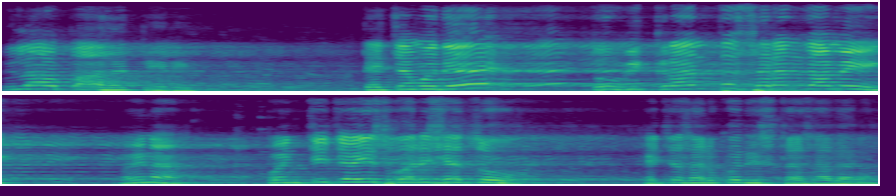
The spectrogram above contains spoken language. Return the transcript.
तुला पाहते रे. त्याच्यामध्ये तो विक्रांत सरंजामे. होय ना? पंचेचाळीस वर्षाचो. ह्याच्यासारखं दिसतं साधारण.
